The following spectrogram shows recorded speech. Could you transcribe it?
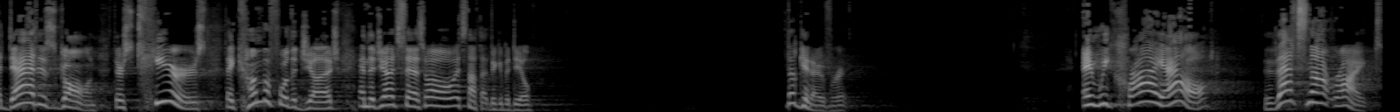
A dad is gone. There's tears. They come before the judge, and the judge says, Oh, it's not that big of a deal. They'll get over it. And we cry out, That's not right.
